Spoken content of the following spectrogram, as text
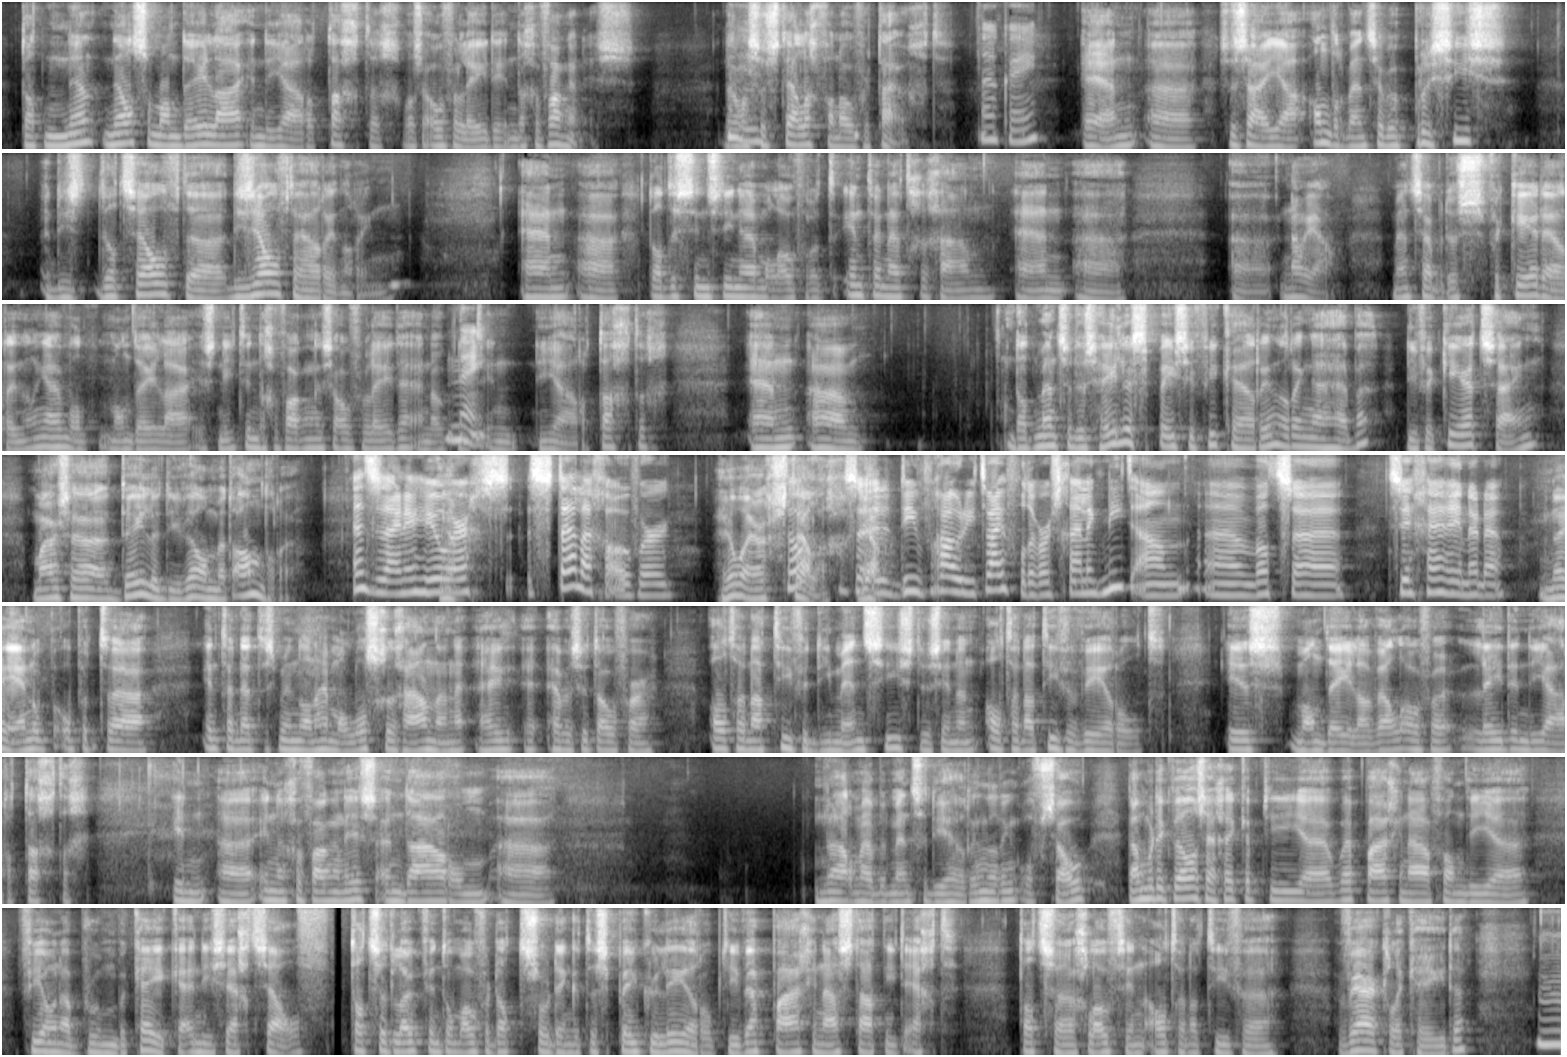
dat Ne- Nelson Mandela in de jaren tachtig was overleden in de gevangenis. Daar was ze stellig van overtuigd. Oké. En eh, ze zei, ja, andere mensen hebben precies die, datzelfde, diezelfde herinnering. En eh, dat is sindsdien helemaal over het internet gegaan. En eh, eh, nou ja, mensen hebben dus verkeerde herinneringen. Want Mandela is niet in de gevangenis overleden en ook Nee. niet in de jaren tachtig. En ehm, dat mensen dus hele specifieke herinneringen hebben die verkeerd zijn. Maar ze delen die wel met anderen. En ze zijn er heel Ja. erg stellig over. Heel erg Toch? stellig. Ze- ja. Die vrouw die twijfelde waarschijnlijk niet aan wat ze zich herinnerde. Nee, en op, op het internet is men dan helemaal losgegaan en he- hebben ze het over alternatieve dimensies. Dus in een alternatieve wereld is Mandela wel overleden in de jaren tachtig in, eh, in een gevangenis. En daarom, eh, daarom hebben mensen die herinnering of zo. Nou moet ik wel zeggen, ik heb die eh, webpagina van die Fiona Broom bekeken. En die zegt zelf dat ze het leuk vindt om over dat soort dingen te speculeren. Op die webpagina staat niet echt dat ze gelooft in alternatieve werkelijkheden.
